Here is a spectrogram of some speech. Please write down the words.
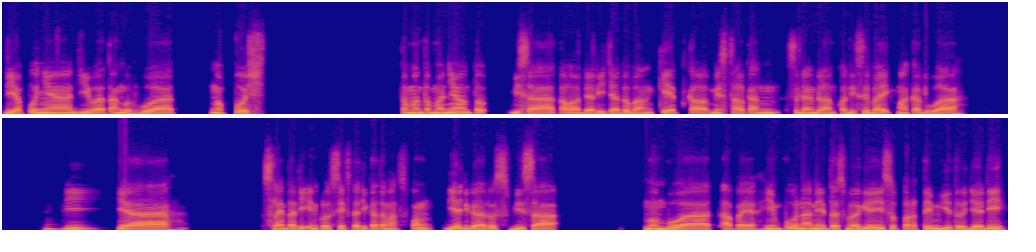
dia punya jiwa tangguh buat nge-push teman-temannya untuk bisa kalau dari jatuh bangkit, kalau misalkan sedang dalam kondisi baik maka dua dia selain tadi inklusif tadi kata Mas Pong, dia juga harus bisa membuat apa ya himpunan itu sebagai super tim gitu. Jadi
